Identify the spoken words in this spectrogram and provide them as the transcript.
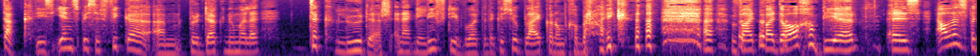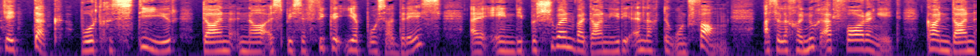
tik, dis een spesifieke um, produk noem hulle tikloerders en ek lief die woord en ek is so bly kan hom gebruik. wat wat daar gebeur is alles wat jy tik word gestuur dan na 'n spesifieke e-posadres uh, en die persoon wat dan hierdie inligting ontvang as hulle genoeg ervaring het kan dan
